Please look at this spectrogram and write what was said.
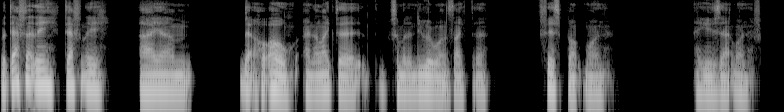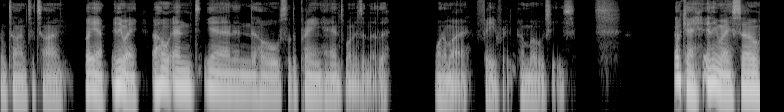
but definitely, definitely, I um, that oh, and I like the some of the newer ones, like the fist bump one. I use that one from time to time. But yeah, anyway. Oh, and yeah, and then the whole sort of praying hands one is another one of my favorite emojis. Okay, anyway, so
